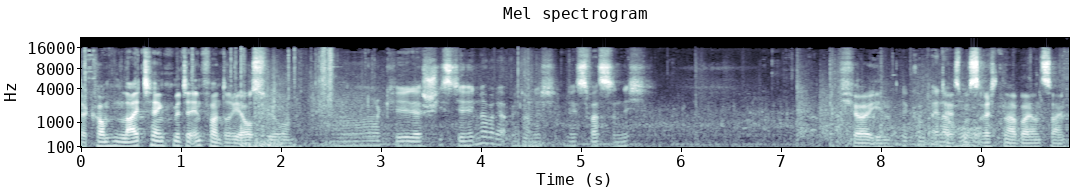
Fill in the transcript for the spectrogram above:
Da kommt ein Light Tank mit der Infanterieausführung. Hm, Okay, der schießt hier hin, aber der hat mich noch nicht. Nee, das warst du nicht. Ich höre ihn. Hier kommt einer Der ist- muss recht nah bei uns sein.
